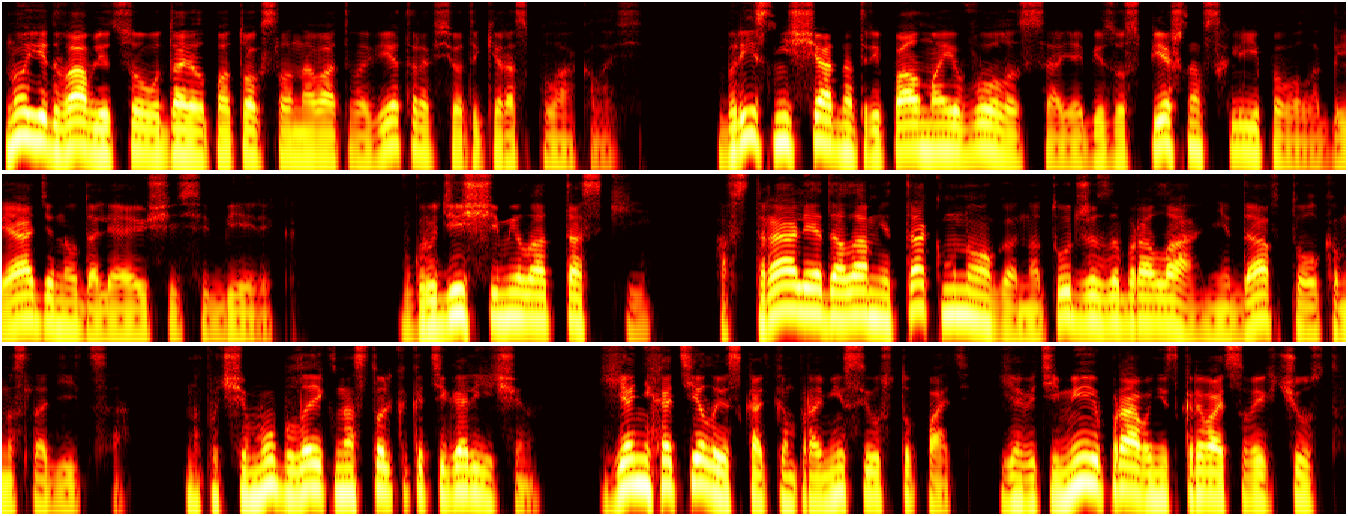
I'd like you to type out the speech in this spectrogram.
но едва в лицо ударил поток слоноватого ветра, все-таки расплакалась. Бриз нещадно трепал мои волосы, а я безуспешно всхлипывала, глядя на удаляющийся берег. В груди щемило от тоски. Австралия дала мне так много, но тут же забрала, не дав толком насладиться. Но почему Блейк настолько категоричен? Я не хотела искать компромисс и уступать. Я ведь имею право не скрывать своих чувств.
